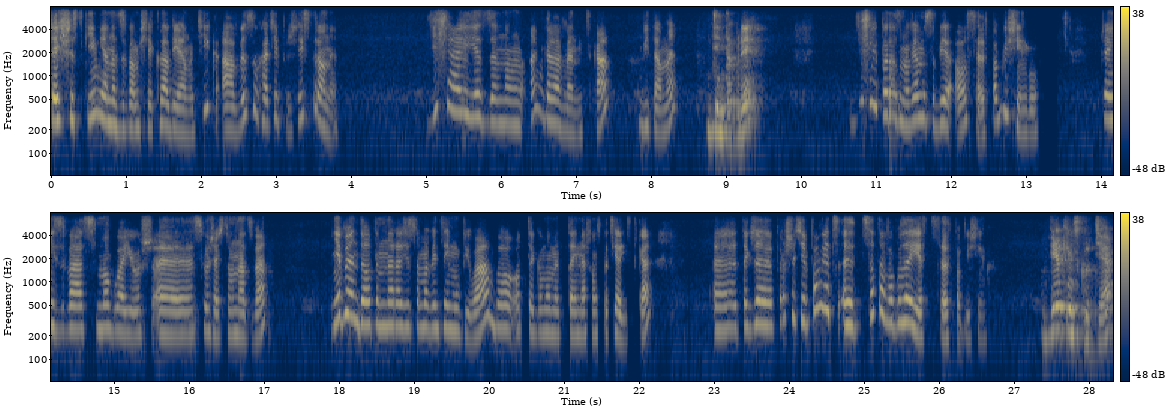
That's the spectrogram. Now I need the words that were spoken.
Cześć wszystkim, ja nazywam się Klaudia Janucik, a wysłuchacie pierwszej strony. Dzisiaj jest ze mną Angela Wędka. Witamy. Dzień dobry. Dzisiaj porozmawiamy sobie o self-publishingu. Część z Was mogła już e, słyszeć tą nazwę. Nie będę o tym na razie sama więcej mówiła, bo od tego mamy tutaj naszą specjalistkę. E, także proszę Cię, powiedz, e, co to w ogóle jest self-publishing? W wielkim skrócie,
